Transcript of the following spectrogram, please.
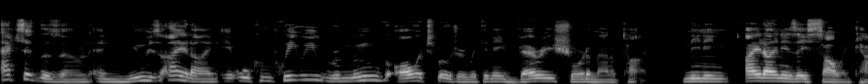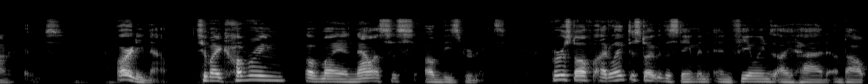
exit the zone and use iodine, it will completely remove all exposure within a very short amount of time, meaning iodine is a solid counter to these. Alrighty now, to my covering of my analysis of these grenades. First off, I'd like to start with a statement and feelings I had about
